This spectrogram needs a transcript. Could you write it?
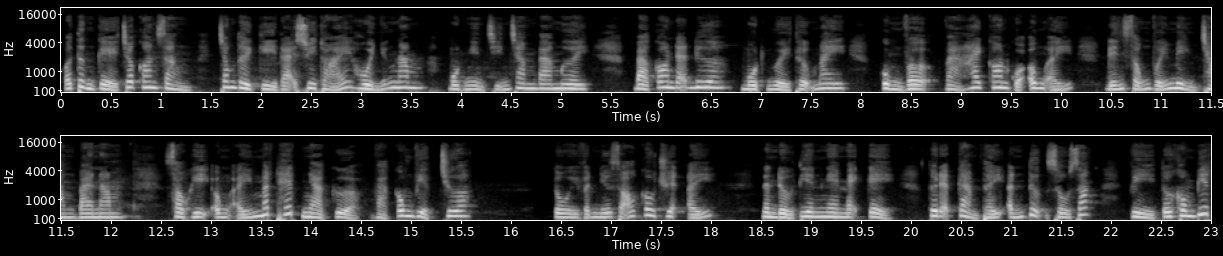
có từng kể cho con rằng trong thời kỳ đại suy thoái hồi những năm 1930, bà con đã đưa một người thợ may cùng vợ và hai con của ông ấy đến sống với mình trong 3 năm, sau khi ông ấy mất hết nhà cửa và công việc chưa? Tôi vẫn nhớ rõ câu chuyện ấy. Lần đầu tiên nghe mẹ kể, tôi đã cảm thấy ấn tượng sâu sắc vì tôi không biết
